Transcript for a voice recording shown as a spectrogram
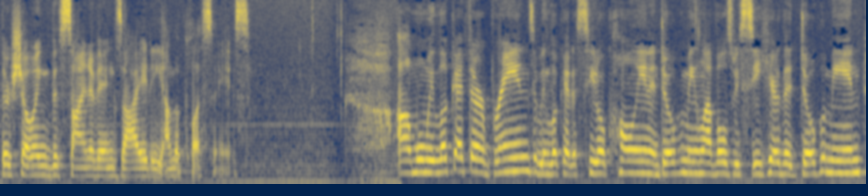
They're showing the sign of anxiety on the plus maze. Um, when we look at their brains and we look at acetylcholine and dopamine levels, we see here that dopamine,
